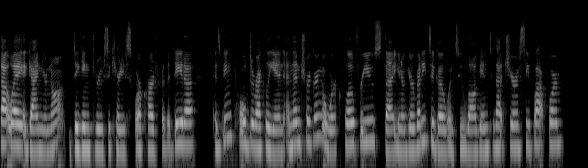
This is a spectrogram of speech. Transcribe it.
That way, again, you're not digging through security scorecard for the data. It's being pulled directly in and then triggering a workflow for you so that you know you're ready to go once you log into that GRC platform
